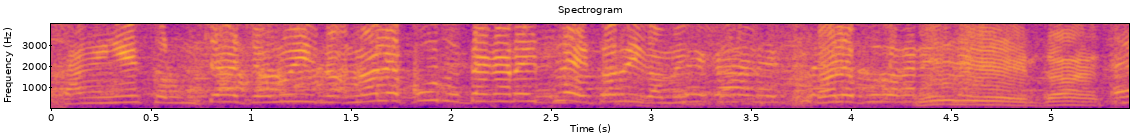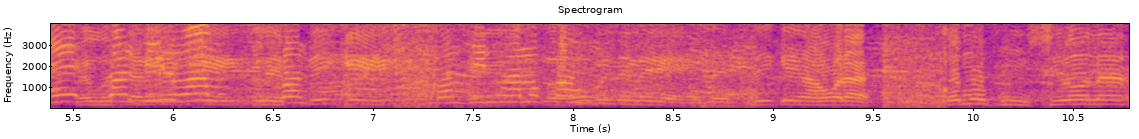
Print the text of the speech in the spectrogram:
Están en eso los muchachos, Luis. No, no le pudo usted ganar el pleito, dígame. No le pudo ganar Muy el pleito. bien, Dan. Eh, continuamos que le con- explique, continuamos los con- le, le expliquen ahora cómo funciona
